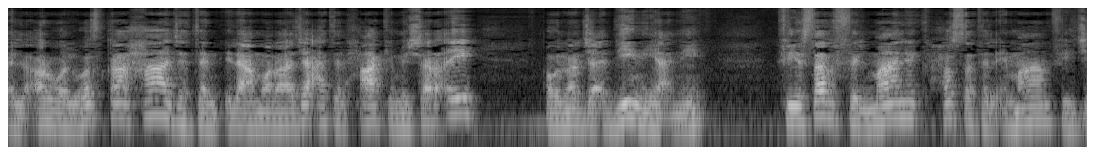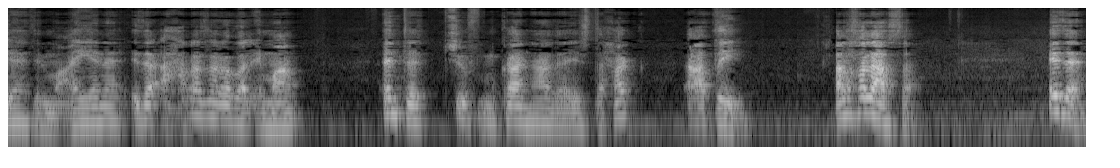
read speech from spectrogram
العروة الوثقى حاجة إلى مراجعة الحاكم الشرعي أو المرجع الديني يعني في صرف المالك حصة الإمام في جهة معينة. إذا أحرز رضا الإمام أنت تشوف مكان هذا يستحق أعطيه. الخلاصة. إذا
